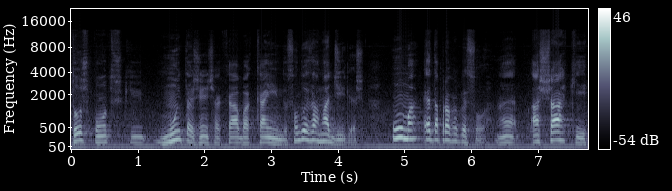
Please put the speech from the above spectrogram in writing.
dois pontos que muita gente acaba caindo. São duas armadilhas. Uma é da própria pessoa, né? achar que,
